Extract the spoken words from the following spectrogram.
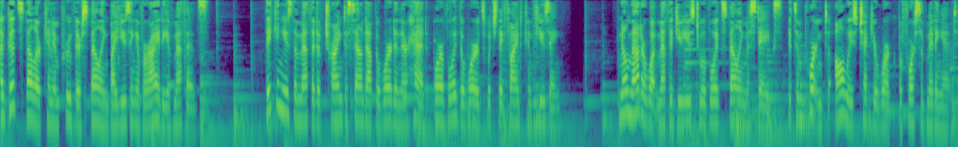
A good speller can improve their spelling by using a variety of methods. They can use the method of trying to sound out the word in their head or avoid the words which they find confusing. No matter what method you use to avoid spelling mistakes, it's important to always check your work before submitting it.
